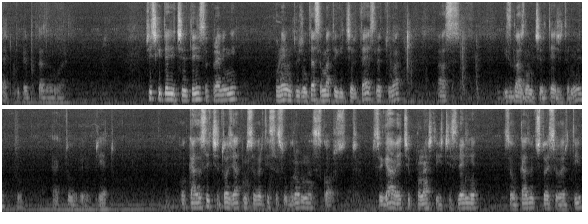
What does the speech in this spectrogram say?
Ето тук е показано горе. Всички тези чертежи са правени по нейното. Тя самата ги чертае, след това аз изглаждам чертежите, нали? както е прието. Оказа се, че този атом се върти с огромна скорост. Сега вече по нашите изчисления се оказва, че той се върти,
